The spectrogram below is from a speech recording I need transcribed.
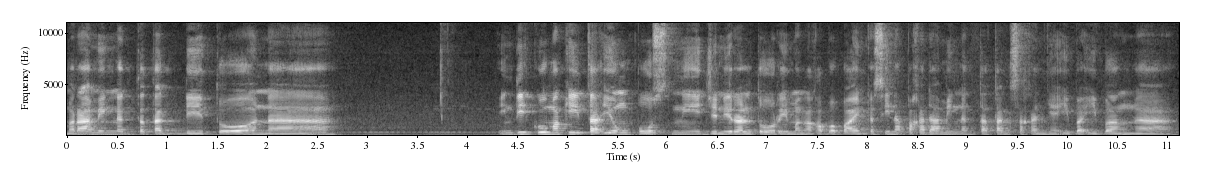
maraming nagtatag dito na hindi ko makita yung post ni General Torre mga kababayan kasi napakadaming nagtatag sa kanya iba-ibang ah,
